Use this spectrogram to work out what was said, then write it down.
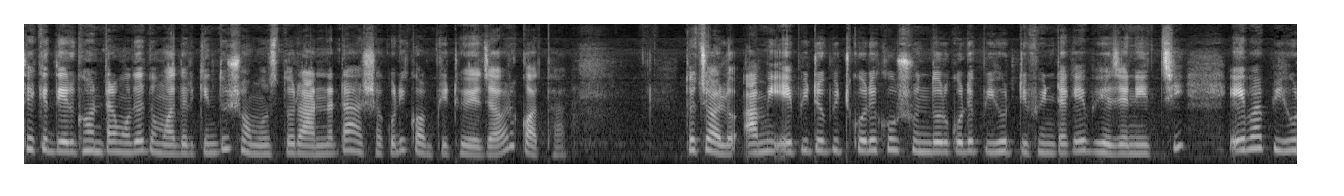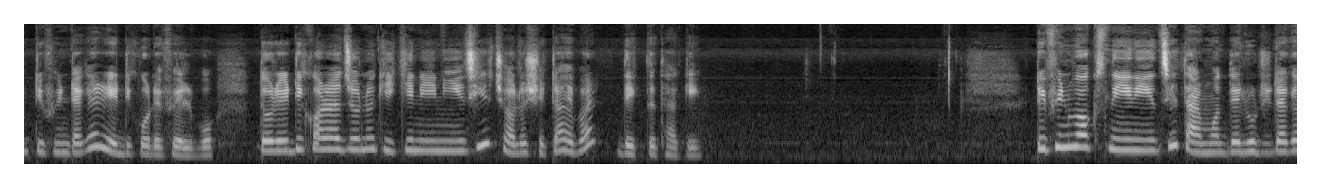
থেকে দেড় ঘণ্টার মধ্যে তোমাদের কিন্তু সমস্ত রান্নাটা আশা করি কমপ্লিট হয়ে যাওয়ার কথা। তো চলো, আমি এপিট ওপিট করে খুব সুন্দর করে পিহুর টিফিনটাকে ভেজে নিচ্ছি। এবার পিহুর টিফিনটাকে রেডি করে ফেলব। তো রেডি করার জন্য কী কী নিয়ে নিয়েছি? চলো সেটা এবার দেখতে থাকি। টিফিন বক্স নিয়ে নিয়েছি, তার মধ্যে রুটিটাকে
